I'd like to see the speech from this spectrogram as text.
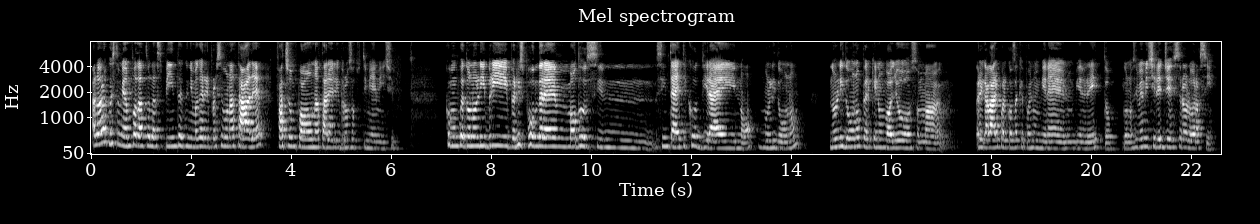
Allora questo mi ha un po' dato la spinta quindi magari il prossimo Natale faccio un po' un Natale libroso a tutti i miei amici. Comunque dono libri per rispondere in modo sin- sintetico, direi no, non li dono. Non li dono perché non voglio, insomma, regalare qualcosa che poi non viene, non viene letto. Se i miei amici leggessero, allora sì.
